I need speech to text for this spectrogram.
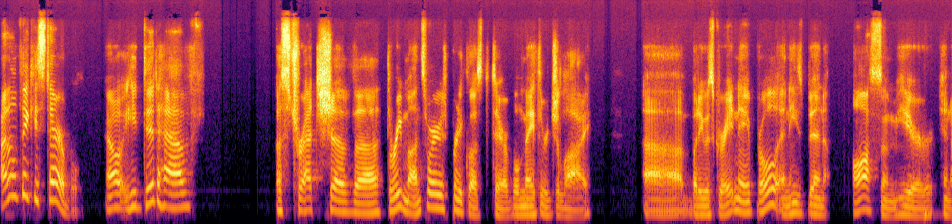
I don't think he's terrible. Now he did have a stretch of uh, three months where he was pretty close to terrible, May through July. Uh, but he was great in April, and he's been awesome here in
